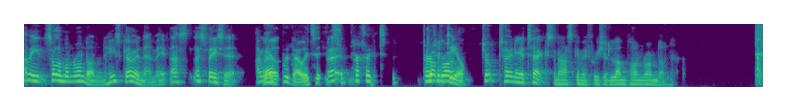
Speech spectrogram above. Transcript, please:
I mean, Solomon Rondon, he's going there, mate. That's let's face it. I'm There gonna we go. It's a, it's a Uh, perfect drop, perfect deal. drop Toney a text and ask him if we should lump on Rondon.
